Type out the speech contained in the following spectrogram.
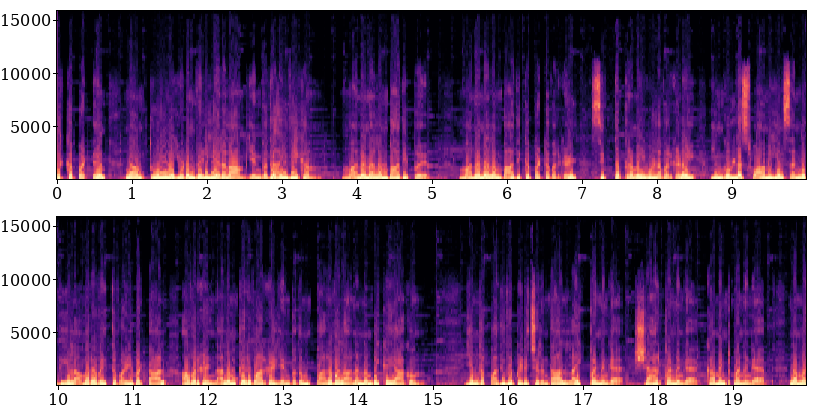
ஈர்க்கப்பட்டு நாம் தூய்மையுடன் வெளியேறலாம் என்பது ஐதீகம். மனநலம் பாதிப்பு. மனநலம் பாதிக்கப்பட்டவர்கள் சித்தப்பிரமை உள்ளவர்களை இங்குள்ள சுவாமியின் சந்நிதியில் அமர வைத்து வழிபட்டால் அவர்கள் நலம் பெறுவார்கள் என்பதும் பரவலான நம்பிக்கையாகும். இந்த பதிவு பிடிச்சிருந்தா லைக் பண்ணுங்க ஷேர் பண்ணுங்க கமெண்ட் பண்ணுங்க. நம்ம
